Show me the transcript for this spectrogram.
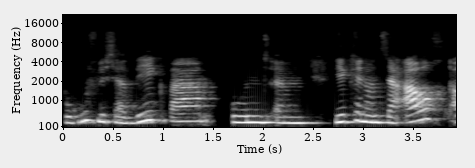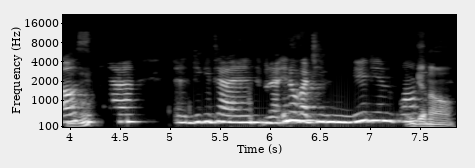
beruflicher Weg war. Und ähm, wir kennen uns ja auch aus mhm. der äh, digitalen oder innovativen Medienbranche. Genau.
